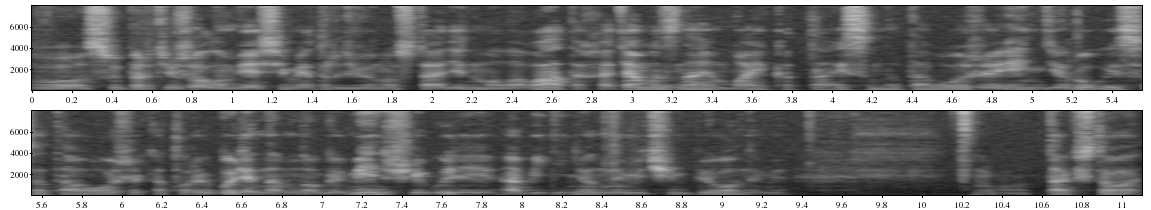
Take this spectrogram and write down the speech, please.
в супертяжелом весе метр девяносто один маловато, хотя мы знаем Майка Тайсона того же, Энди Руиса того же, которые были намного меньше и были объединенными чемпионами. Вот. Так что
